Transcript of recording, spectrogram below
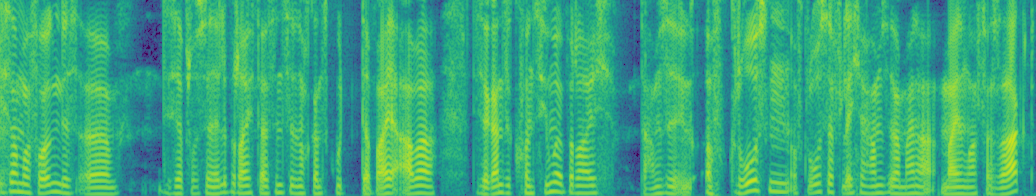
ich sag mal folgendes, äh, dieser professionelle Bereich, da sind sie noch ganz gut dabei, aber dieser ganze Consumer-Bereich, da haben sie auf großen, auf großer Fläche haben sie da meiner Meinung nach versagt.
